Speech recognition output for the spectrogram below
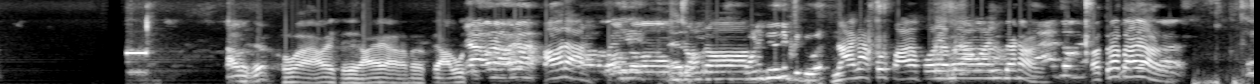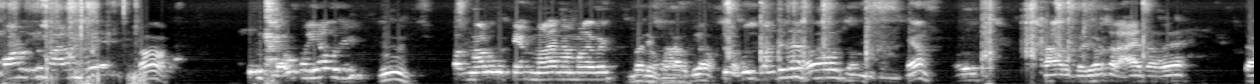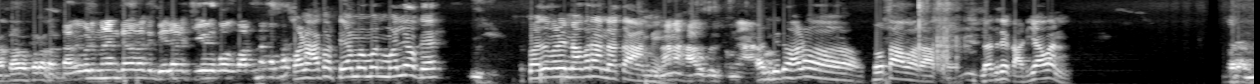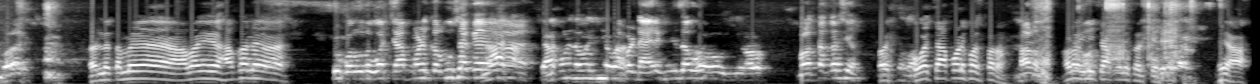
આવે છે? હોવા આવે છે. આયા આવું છે. રામ રામ ના ના કોઈ પાયા પોણી અમે આવા અહીં બેઠા અત્રત આયા હા જવું પડી આવું છે હમ. પગનાળું કોઈ ટેમ મળે ના મળે ભાઈ બરાબર. એમ? સારું કર્યું તાર આયા તા હવે. તમે વળી મને એમ કહેતા હતા કે બે દાડે ચીડ વાત પણ આ તો ટેમ અમને મળ્યો કે? પછી વળી નવરા નતા અમે. ના ના સારું તમે આજ કીધું હાડો જોતા આવાર આપણે. નજરે કાઢી આવા ને બરાબર. એટલે તમે હવે હગન શું કરવું તો ચા પાણી કરવું છે કે ચા પાણી આપણે ડાયરેક્ટ નહીં જવું? વળતા કરશે? હવે ચા પાણી કરો. હાલો. હાલો ચા પાણી કરશે. એ હા.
